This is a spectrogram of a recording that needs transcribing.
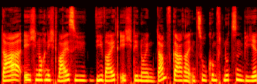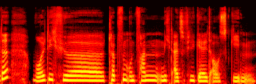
Da ich noch nicht weiß, wie, wie weit ich den neuen Dampfgarer in Zukunft nutzen werde, wollte ich für Töpfen und Pfannen nicht allzu viel Geld ausgeben.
